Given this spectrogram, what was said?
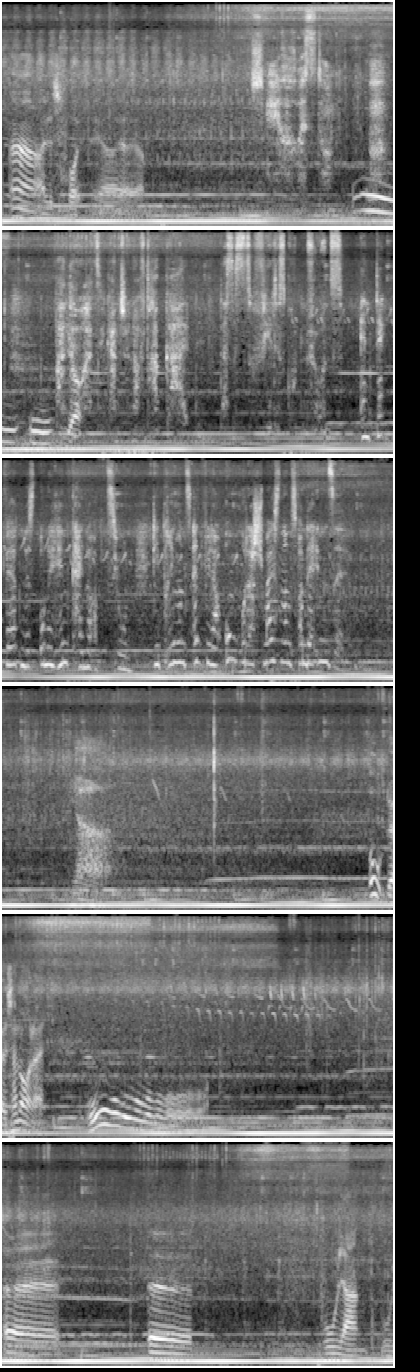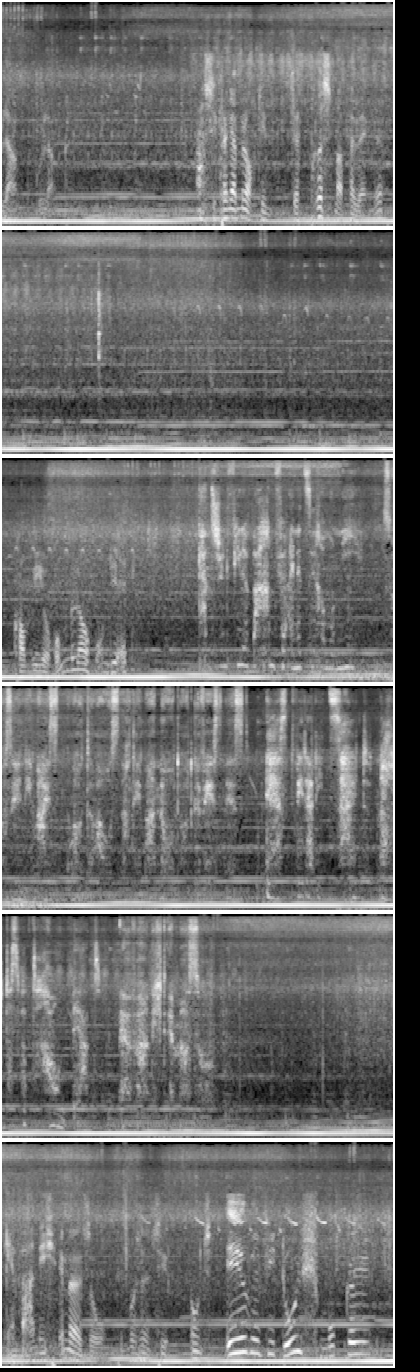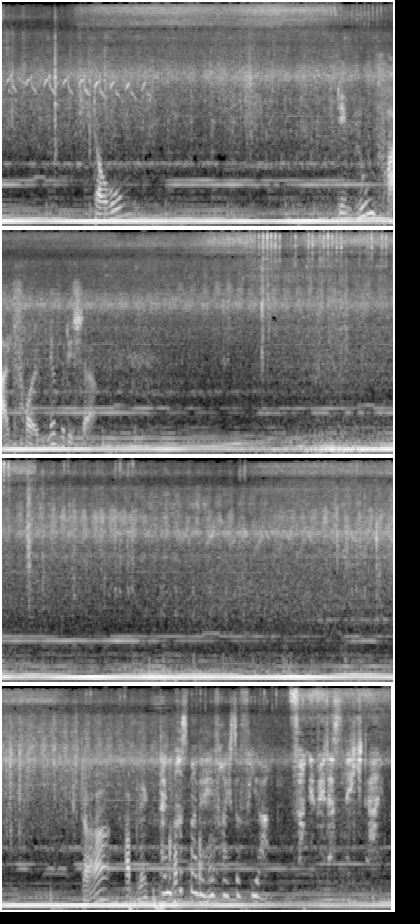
Ah, alles voll. Ja, ja, ja. Schwere Rüstung. Oh, Anno Ja. hat sie ganz schön auf Trab gehalten. Das ist zu viel des Guten für uns. Entdeckt werden ist ohnehin keine Option. Die bringen uns entweder um oder schmeißen uns von der Insel. Ja. Oh, da ist ja noch einer. Oh. Äh. Äh. Wo lang? Wo lang? Wo lang? Ach, sie können ja immer noch den, das Prisma verwenden, ne? Kommen wir hier rumgelaufen um die Ecke? Ganz schön viele Wachen für eine Zeremonie. So sehen die meisten Orte aus, nachdem Anno dort gewesen ist. Er ist weder die Zeit noch das Vertrauen wert. Er war nicht immer so. Er war nicht immer so. Wir müssen jetzt hier uns irgendwie durchschmuggeln. Da oben. Den Blumenpfad folgen, ne, würde ich sagen. Da, ablenken. Dein. Prisma wäre hilfreich, Sophia. Fangen wir das Licht ein.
